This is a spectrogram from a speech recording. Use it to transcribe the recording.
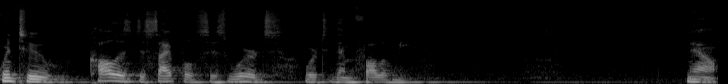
went to call his disciples, his words were to them, Follow me. Now,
